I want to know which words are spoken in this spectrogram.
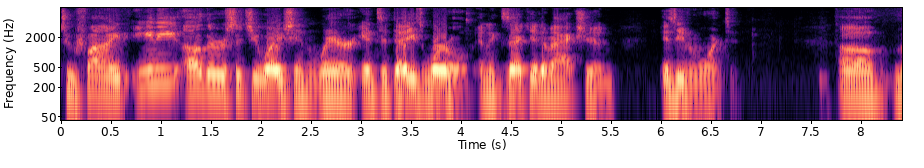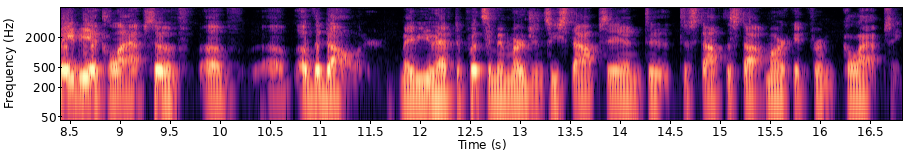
to find any other situation where in today's world an executive action is even warranted. Um, maybe a collapse of, of, of, of the dollar. Maybe you have to put some emergency stops in to, to stop the stock market from collapsing.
